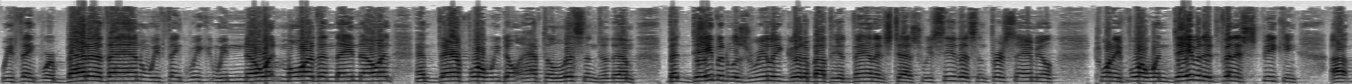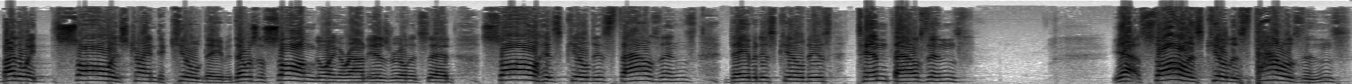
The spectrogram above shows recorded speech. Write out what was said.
We think we're better than. We think we, we know it more than they know it, and therefore we don't have to listen to them. But David was really good about the advantage test. We see this in 1 Samuel 24. When David had finished speaking, uh, by the way, Saul is trying to kill David. There was a song going around Israel that said, Saul has killed his thousands, David has killed his ten thousands. Yeah, Saul has killed his thousands,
